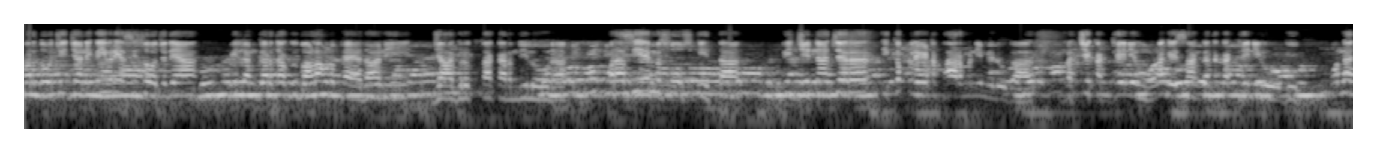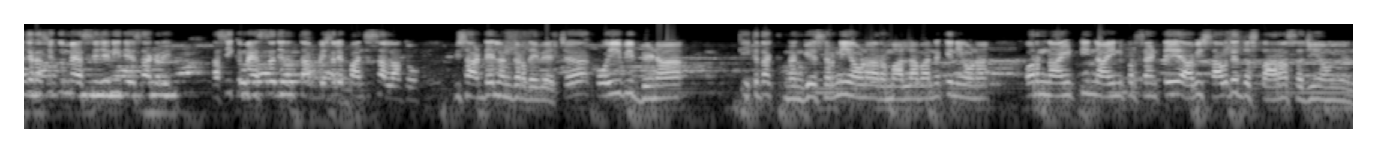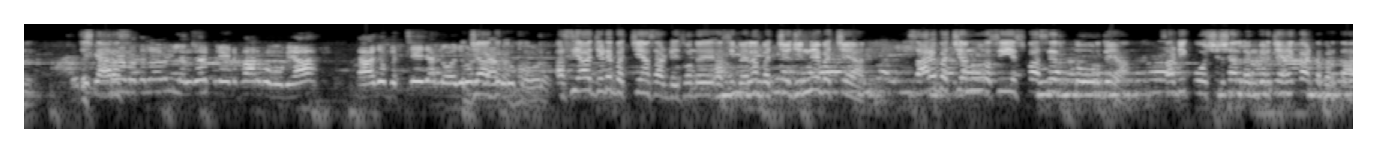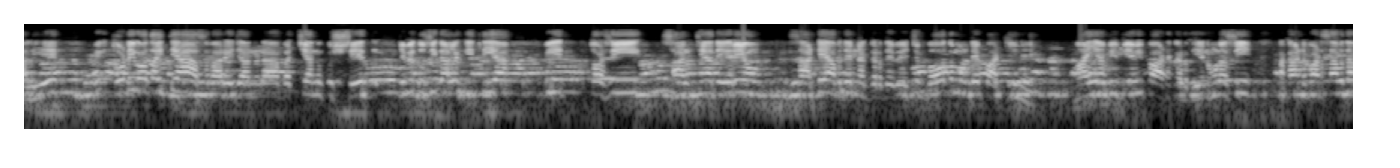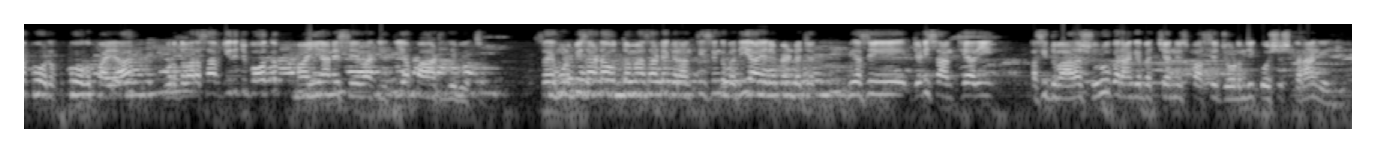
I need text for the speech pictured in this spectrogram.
ਪਰ ਦੋ ਚੀਜ਼ਾਂ ਨੇ, ਕਈ ਵਾਰੀ ਅਸੀਂ ਸੋਚਦੇ ਆ ਵੀ ਲੰਗਰ ਦਾ ਕੋਈ ਬਾਹਲਾ ਹੁਣ ਫਾਇਦਾ ਨਹੀਂ, ਜਾਗਰੂਕਤਾ ਕਰਨ ਦੀ ਲੋੜ ਆ। ਪਰ ਅਸੀਂ ਇਹ ਮਹਿਸੂਸ ਕੀਤਾ ਵੀ ਜਿੰਨਾ ਚਿਰ ਇੱਕ ਪਲੇਟਫਾਰਮ ਨਹੀਂ ਮਿਲੂਗਾ, ਬੱਚੇ ਇਕੱਠੇ ਨਹੀਂ ਹੋਣਗੇ, ਸੰਗਤ ਇਕੱਠੀ ਨਹੀਂ ਹੋਊਗੀ, ਉਹਨਾਂ ਚਿਰ ਅਸੀਂ ਕੋਈ ਮੈਸੇਜ ਨਹੀਂ ਦੇ ਸਕਦੇ। ਅਸੀਂ ਇੱਕ ਮੈਸੇਜ ਦਿੱਤਾ ਪਿਛਲੇ 5 ਸਾਲਾਂ ਤੋਂ ਵੀ ਸਾਡੇ ਲੰਗਰ ਦੇ ਵਿੱਚ ਕੋਈ ਵੀ ਬਿਨਾ ਇੱਕ ਤਾਂ ਨੰਗੇ ਸਿਰ ਨਹੀਂ ਆਉਣਾ, ਰਮਾਲਾਂ ਬੰਨ੍ਹ ਕੇ ਨਹੀਂ ਆਉਣਾ ਔਰ 99% ਇਹ ਆ ਵੀ ਸਭ ਦੇ ਦਸਤਾਰਾਂ ਸਜੀਆਂ ਹੋਈਆਂ ਨੇ। ਕਹਿਣ ਦਾ ਮਤਲਬ ਵੀ ਲੰਗਰ ਪਲੇਟਫਾਰਮ ਹੋ ਗਿਆ। ਤਾਂ ਜੋ ਬੱਚੇ ਜਾਂ ਨੌਜਵਾਨ ਜਾਗਰੂਕ ਹੋਣ। ਅਸੀਂ ਆ ਜਿਹੜੇ ਬੱਚੇ ਆ ਸਾਡੇ ਤੁਹਾਡੇ ਅਸੀਂ ਪਹਿਲਾਂ ਬੱਚੇ ਜਿੰਨੇ ਬੱਚੇ ਆ ਸਾਰੇ ਬੱਚਿਆਂ ਨੂੰ ਅਸੀਂ ਇਸ ਪਾਸੇ ਤੋਰਦੇ ਆ। ਸਾਡੀ ਕੋਸ਼ਿਸ਼ ਆ ਲੰਗਰ ਚਾਹੇ ਘੱਟ ਵਰਤਾ ਲਈਏ। ਵੀ ਥੋੜੀ ਬਹੁਤਾ ਇਤਿਹਾਸ ਬਾਰੇ ਜਾਣਨਾ ਬੱਚਿਆਂ ਨੂੰ ਕੁਝ ਸੇਧ ਜਿਵੇਂ ਤੁਸੀਂ ਗੱਲ ਕੀਤੀ ਆ ਵੀ ਤੁਸੀਂ ਸੰਥਿਆ ਦੇ ਰਹੇ ਹੋ ਸਾਡੇ ਆਪਦੇ ਨਗਰ ਦੇ ਵਿੱਚ ਬਹੁਤ ਮੁੰਡੇ ਪਾਠੀ ਨੇ। ਮਾਈਆਂ ਬੀਬੀਆਂ ਵੀ ਪਾਠ ਕਰਦੀਆਂ ਨੇ। ਹੁਣ ਅਸੀਂ ਅਖੰਡ ਪਾਠ ਸਾਹਿਬ ਦਾ ਭੋਗ ਭੋਗ ਪਾਇਆ। ਗੁਰਦੁਆਰਾ ਸਾਹਿਬ ਜਿਹਦੇ ਚ ਬਹੁਤ ਮਾਈਆਂ ਨੇ ਸੇਵਾ ਕੀਤੀ ਆ ਪਾਠ ਦੇ ਵਿੱਚ। ਸੋ ਹੁਣ ਵੀ ਸਾਡਾ ਉਦਮ ਆ ਸਾਡੇ ਗ੍ਰੰਥੀ ਸਿੰਘ ਵਧੀਆ ਆਏ ਨੇ ਪਿੰਡ 'ਚ ਵੀ ਅਸੀਂ ਜਿਹੜੀ ਸੰਥਿਆ ਦੀ ਅਸੀਂ ਦੁਬਾਰਾ ਸ਼ੁਰੂ ਕਰਾਂਗੇ ਬੱਚਿਆਂ ਨੂੰ ਇਸ ਪਾਸੇ ਜੋੜਨ ਦੀ ਕੋਸ਼ਿਸ਼ ਕਰਾਂਗੇ ਜੀ।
